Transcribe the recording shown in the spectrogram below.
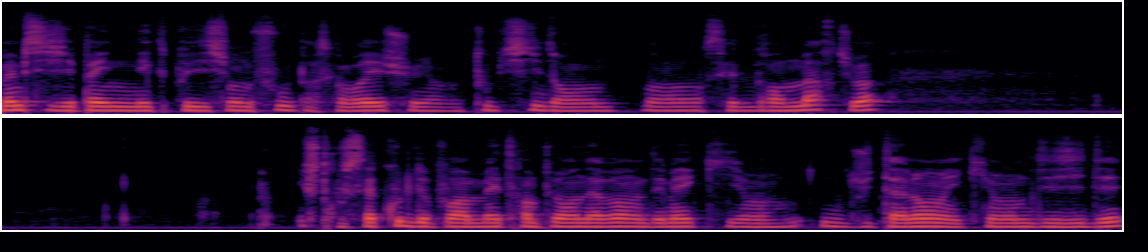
même si j'ai pas une exposition de fou, parce qu'en vrai je suis un tout petit dans, dans cette grande marque, tu vois. Je trouve ça cool de pouvoir mettre un peu en avant des mecs qui ont du talent et qui ont des idées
